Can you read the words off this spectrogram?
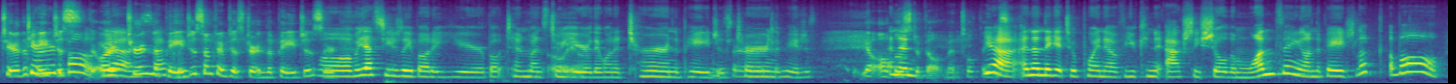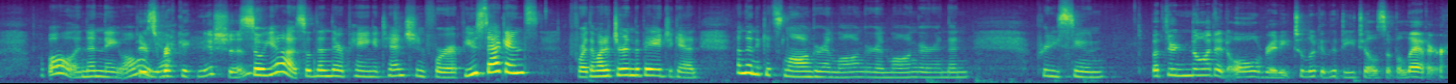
tear the Tear pages or yeah, turn exactly. the pages. Sometimes just turn the pages. Or, oh, but that's usually about a year, about ten months to Oh, a yeah. year. They want to turn the pages, Turn turn the pages. yeah, all and those then- developmental things. Yeah, and then they get to a point of you can actually show them one thing on the page. Look, a ball, a ball, and then they oh There's yeah. recognition. So yeah, so then they're paying attention for a few seconds before they want to turn the page again, and then it gets longer and longer and longer, and then pretty soon. but they're not at all ready to look at the details of a letter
